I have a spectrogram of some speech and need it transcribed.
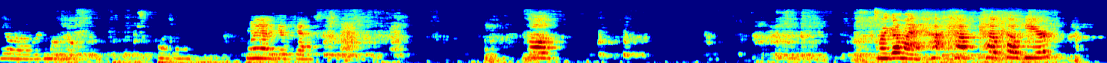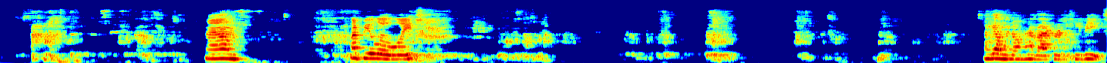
Yeah, we're going I had a good guess. So, I got my hot cup cocoa here. Um, might be a little late. Again, we don't have accurate TVs.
